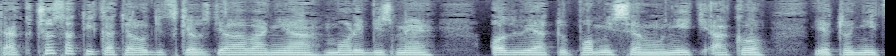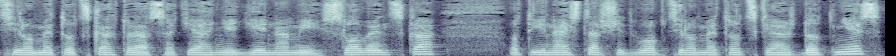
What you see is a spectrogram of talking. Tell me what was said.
tak čo sa týka teologického vzdelávania, mohli by sme odvíja tú pomyselnú niť, ako je to niť silometocká, ktorá sa ťahne dienami Slovenska od tých najstarších dôb silometodské až do dnes.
